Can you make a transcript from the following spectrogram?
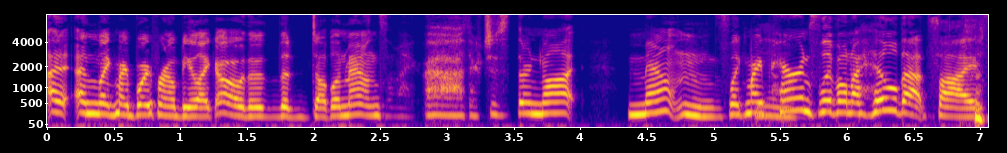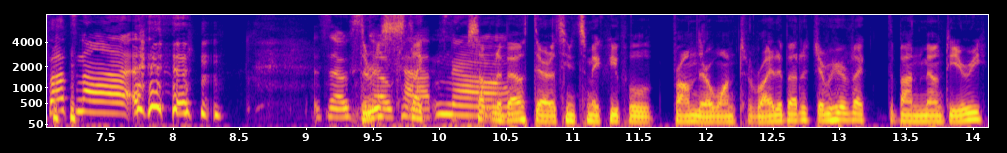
and, and, like my boyfriend will be like, Oh, the the Dublin mountains. I'm like, ah, they're just they're not mountains. Like my parents live on a hill that size. That's not It's no There snow is like. No. something about there that seems to make people from there want to write about it. Do you ever hear of like the band Mount Eerie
